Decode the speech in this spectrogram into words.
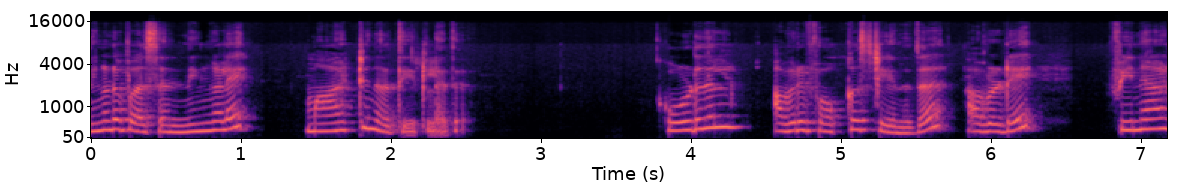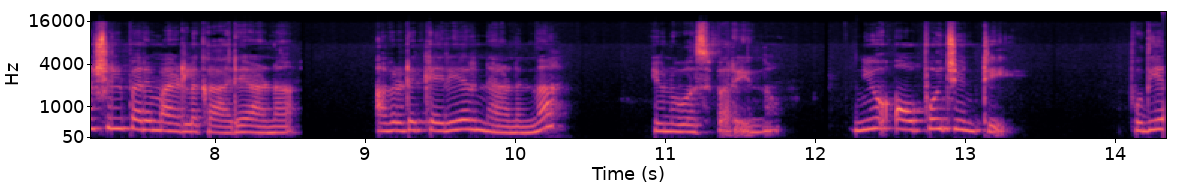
നിങ്ങളുടെ പേഴ്സൺ നിങ്ങളെ മാറ്റി നിർത്തിയിട്ടുള്ളത്. കൂടുതൽ അവർ ഫോക്കസ് ചെയ്യുന്നത് അവരുടെ ഫിനാൻഷ്യൽ പരമായിട്ടുള്ള കാര്യമാണ് അവരുടെ കരിയറിനാണെന്ന് യൂണിവേഴ്സ് പറയുന്നു. ന്യൂ ഓപ്പർച്യൂണിറ്റി പുതിയ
